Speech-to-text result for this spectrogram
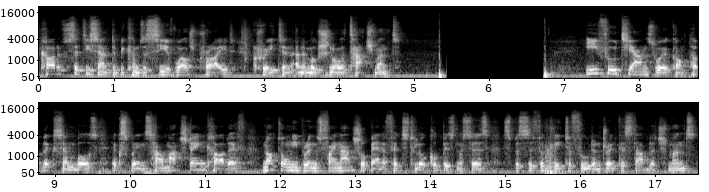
Cardiff city centre becomes a sea of Welsh pride, creating an emotional attachment. E. Fu Tian's work on public symbols explains how Matchday in Cardiff not only brings financial benefits to local businesses, specifically to food and drink establishments,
